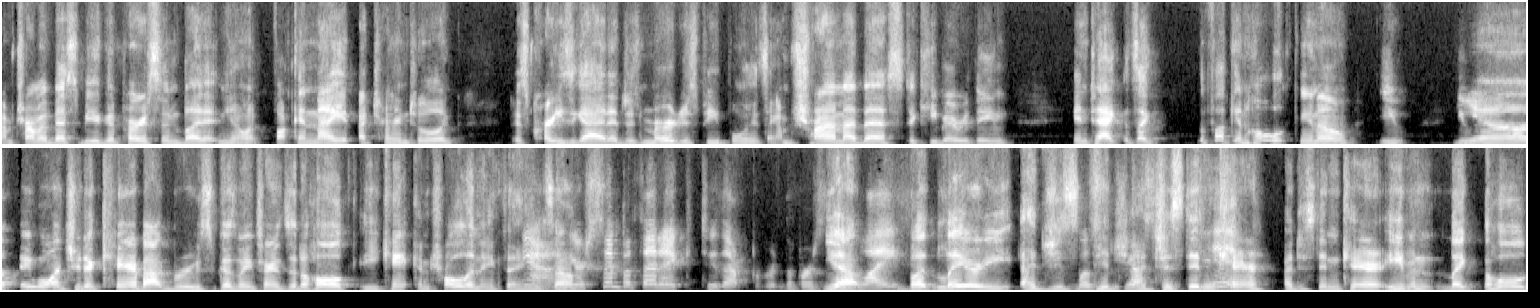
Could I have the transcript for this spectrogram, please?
i'm trying my best to be a good person but at, you know at fucking night i turn to like this crazy guy that just murders people and it's like i'm trying my best to keep everything intact it's like the fucking hulk you know you You- Yep. they want you to care about bruce because when he turns into hulk he can't control anything Yeah, so you're sympathetic to that the person's Yeah, plight. but Larry, I just did I just a just didn't dick. care. I just didn't care. Even like the whole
